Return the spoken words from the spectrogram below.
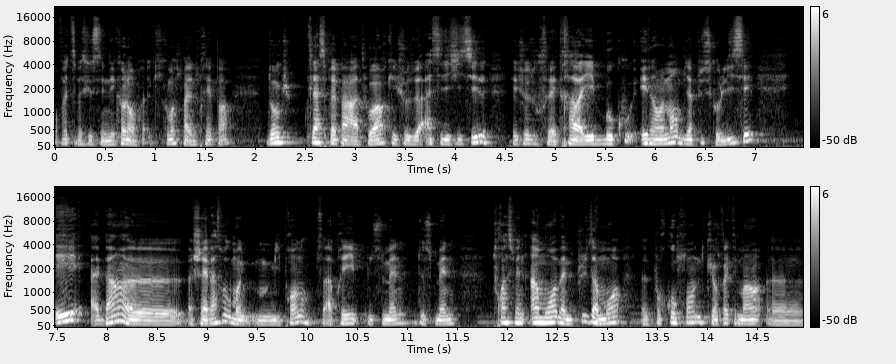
En fait, c'est parce que c'est une école qui commence par une prépa. Donc classe préparatoire, quelque chose d'assez difficile, quelque chose où il fallait travailler beaucoup, énormément, bien plus qu'au lycée. Et eh ben, euh, bah, je savais pas trop comment m'y prendre. Ça a pris une semaine, deux semaines, trois semaines, un mois, même plus d'un mois, euh, pour comprendre qu'en fait, eh ben, euh,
